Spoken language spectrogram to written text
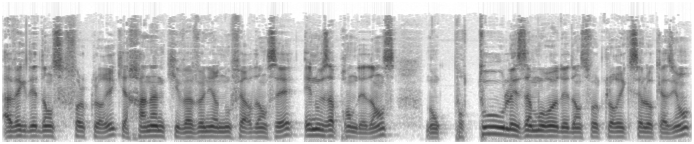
avec des danses folkloriques. Il y a Hanan qui va venir nous faire danser et nous apprendre des danses. Donc, pour tous les amoureux des danses folkloriques, c'est l'occasion.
